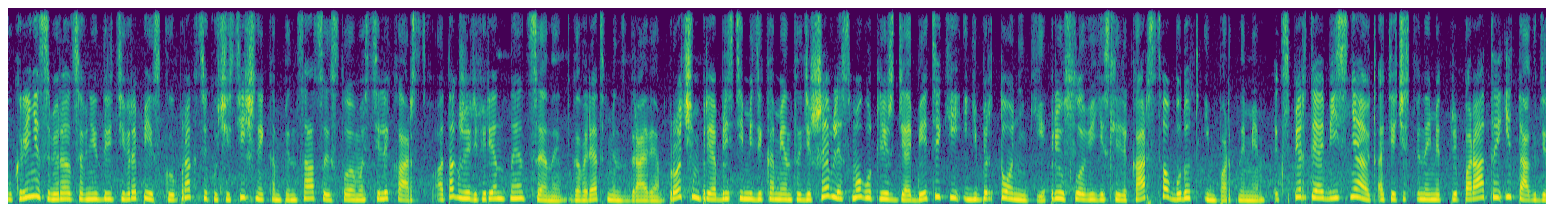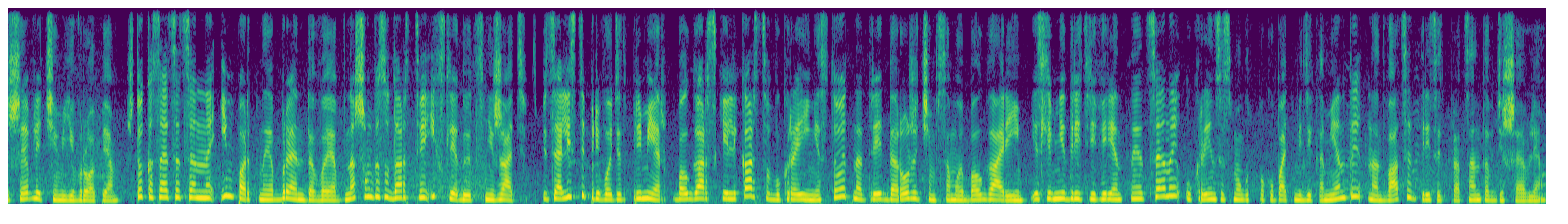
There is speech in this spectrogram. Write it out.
В Украине собираются внедрить европейскую практику частичной компенсации стоимости лекарств, а также референтные цены, говорят в Минздраве. Впрочем, приобрести медикаменты дешевле смогут лишь диабетики и гипертоники, при условии, если лекарства будут импортными. Эксперты объясняют, отечественные медпрепараты и так дешевле, чем в Европе. Что касается цен на импортные, брендовые, в нашем государстве их следует снижать. Специалисты приводят пример. Болгарские лекарства в Украине стоят на треть дороже, чем в самой Болгарии. Если внедрить референтные цены, украинцы смогут покупать медикаменты на 20-30% 10% дешевле.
